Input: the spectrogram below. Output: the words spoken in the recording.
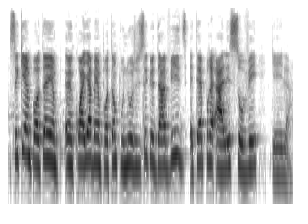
Ce qui est important incroyable et important pour nous aujourd'hui, c'est que David était prêt à aller sauver Keïla.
